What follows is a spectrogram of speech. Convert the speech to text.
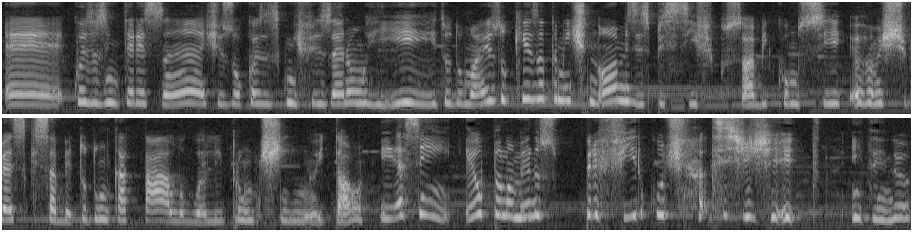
é, coisas interessantes ou coisas que me fizeram rir e tudo mais, do que exatamente nomes específicos, sabe? Como se eu realmente tivesse que saber todo um catálogo ali prontinho e tal. E assim, eu pelo menos prefiro continuar desse jeito entendeu?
